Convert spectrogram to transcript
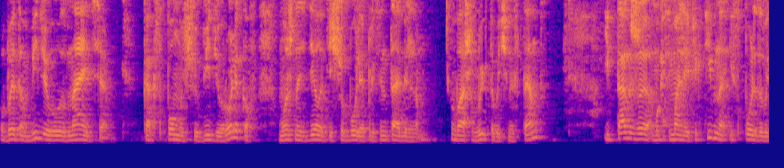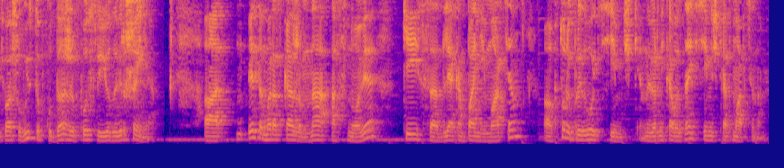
В этом видео вы узнаете, как с помощью видеороликов можно сделать еще более презентабельным ваш выставочный стенд и также максимально эффективно использовать вашу выставку даже после ее завершения. А, это мы расскажем на основе кейса для компании а, который производит семечки. Наверняка вы знаете семечки от Мартина.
